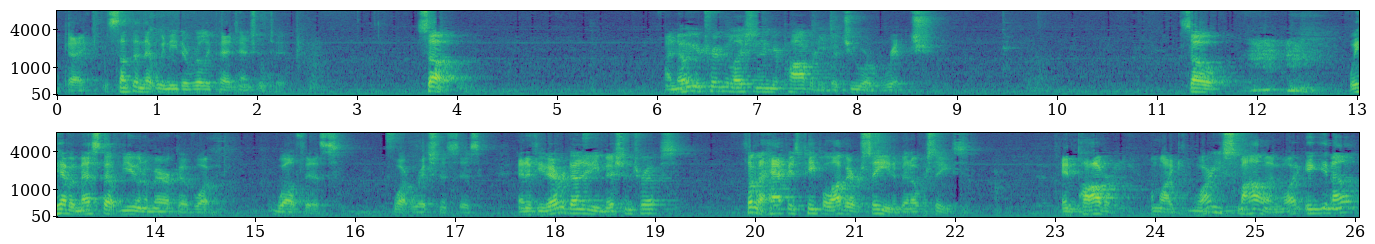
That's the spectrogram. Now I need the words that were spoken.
Okay? It's something that we need to really pay attention to. So, I know your tribulation and your poverty, but you are rich. So, we have a messed up view in America of what wealth is, what richness is. And if you've ever done any mission trips, some of the happiest people I've ever seen have been overseas in poverty. I'm like, why are you smiling? Why, you know,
